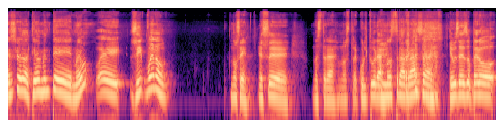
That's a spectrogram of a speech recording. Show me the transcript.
¿Es relativamente nuevo? Güey, sí, bueno. No sé, es eh, nuestra, nuestra cultura Nuestra raza. que usa eso, pero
